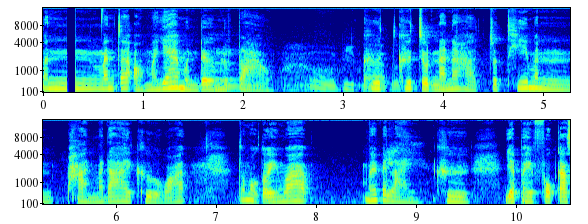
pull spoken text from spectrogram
มันมันจะออกมาแย่เหมือนเดิมหรือเปล่าโอ้ดีมากคือเลยคือจุดนั้นนะคะจุดที่มันผ่านมาได้คือแบบว่า ต้องบอกตัวเองว่าไม่เป็นไร คืออย่าไปโฟกัส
